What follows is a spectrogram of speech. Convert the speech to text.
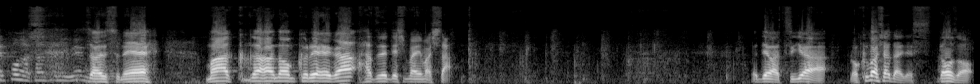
鉄砲が完全に上向そうですね。マーク側のクレイが外れてしまいました。では次は6番車台です。どうぞ。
